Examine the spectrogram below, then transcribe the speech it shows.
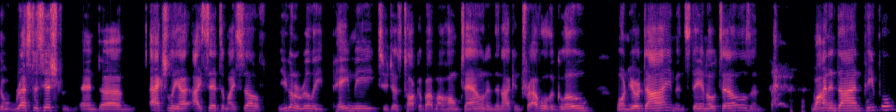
the rest is history. And um, actually, I, I said to myself, "You're going to really pay me to just talk about my hometown, and then I can travel the globe." On your dime and stay in hotels and wine and dine people.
